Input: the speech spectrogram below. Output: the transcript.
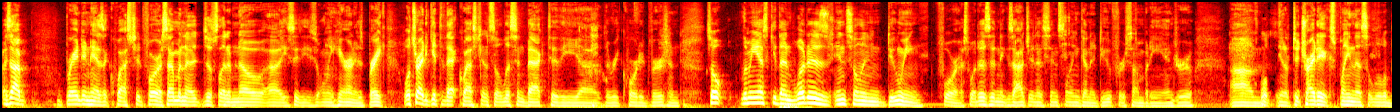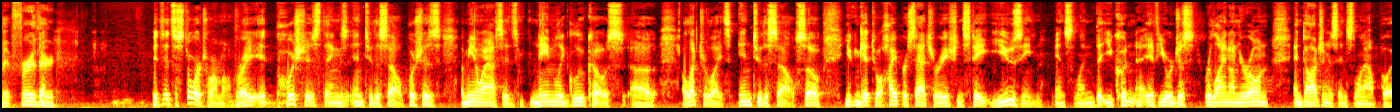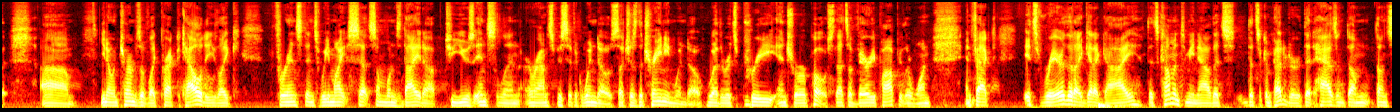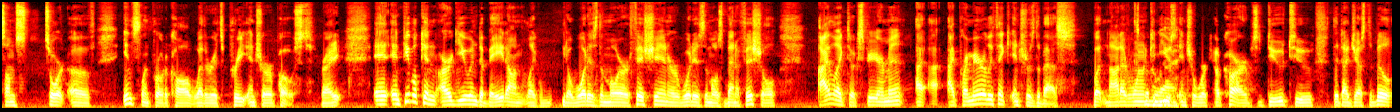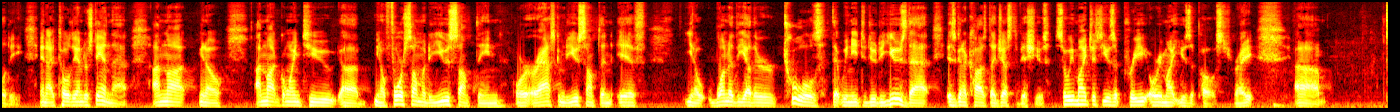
I saw Brandon has a question for us. I'm going to just let him know. Uh, he said he's only here on his break. We'll try to get to that question, so listen back to the uh, the recorded version. So let me ask you then: What is insulin doing for us? What is an exogenous insulin going to do for somebody, Andrew? Um, well, you know, to try to explain this a little bit further. Yeah it's, it's a storage hormone, right? It pushes things into the cell, pushes amino acids, namely glucose, uh, electrolytes into the cell. So you can get to a hypersaturation state using insulin that you couldn't if you were just relying on your own endogenous insulin output. Um, you know, in terms of like practicality, like For instance, we might set someone's diet up to use insulin around specific windows, such as the training window, whether it's pre, intra, or post. That's a very popular one. In fact, it's rare that I get a guy that's coming to me now that's that's a competitor that hasn't done done some sort of insulin protocol, whether it's pre, intra, or post, right? And, and people can argue and debate on like you know what is the more efficient or what is the most beneficial. I like to experiment. I, I primarily think intra is the best but not everyone can use intra workout carbs due to the digestibility. And I totally understand that. I'm not, you know, I'm not going to, uh, you know, force someone to use something or, or ask them to use something if, you know, one of the other tools that we need to do to use that is going to cause digestive issues. So we might just use it pre or we might use it post, right? Um,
